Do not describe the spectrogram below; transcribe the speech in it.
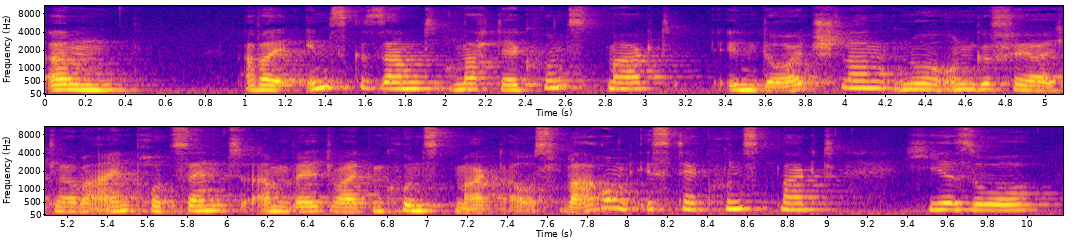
Ähm, aber insgesamt macht der Kunstmarkt in Deutschland nur ungefähr, ich glaube, ein Prozent am weltweiten Kunstmarkt aus. Warum ist der Kunstmarkt hier so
